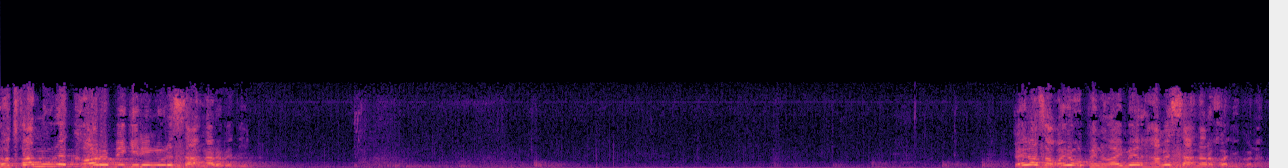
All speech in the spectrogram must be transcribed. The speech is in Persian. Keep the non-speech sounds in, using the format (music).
لطفا نور کار رو بگیرین نور صحنه رو بدین غیر از آقای اوپنهایمر همه صحنه رو خالی کنن.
